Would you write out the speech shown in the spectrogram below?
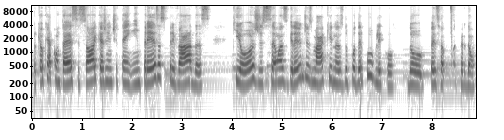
Porque o que acontece só é que a gente tem empresas privadas que hoje são as grandes máquinas do poder público, do perdão,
